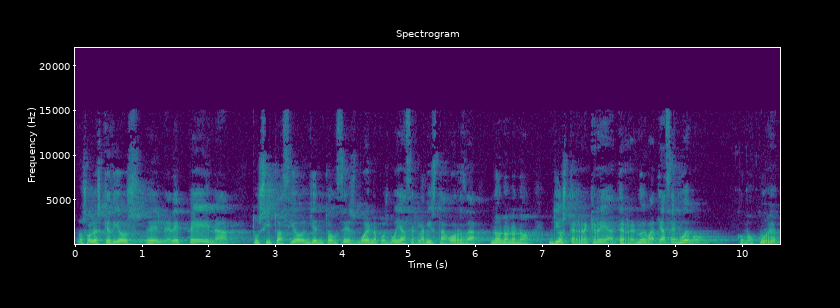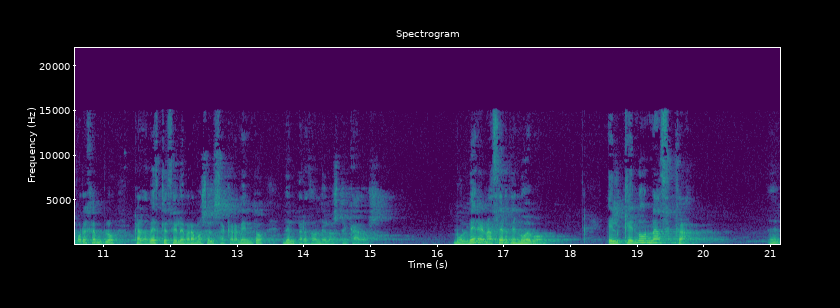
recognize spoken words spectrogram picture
No solo es que Dios eh, le dé pena tu situación y entonces, bueno, pues voy a hacer la vista gorda. No, no, no, no. Dios te recrea, te renueva, te hace nuevo como ocurre, por ejemplo, cada vez que celebramos el sacramento del perdón de los pecados. Volver a nacer de nuevo. El que no nazca ¿eh?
